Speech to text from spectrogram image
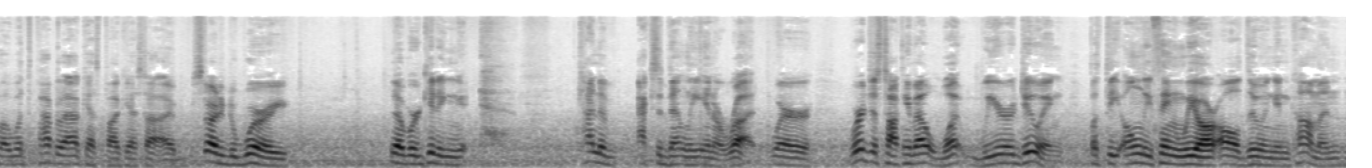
but with the Popular Outcast podcast, I'm starting to worry that we're getting kind of accidentally in a rut where we're just talking about what we're doing, but the only thing we are all doing in common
